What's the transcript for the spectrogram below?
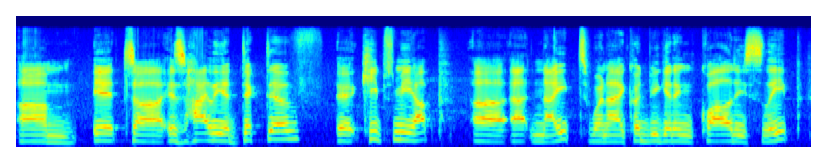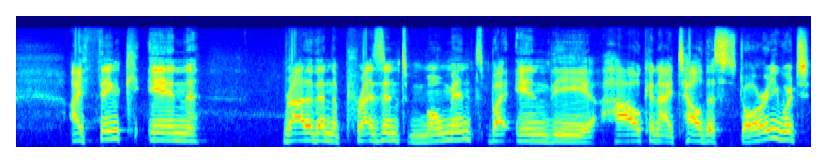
Um, it uh, is highly addictive. It keeps me up uh, at night when I could be getting quality sleep. I think in rather than the present moment, but in the how can I tell this story, which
